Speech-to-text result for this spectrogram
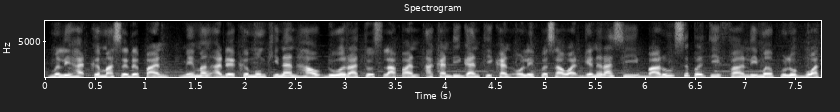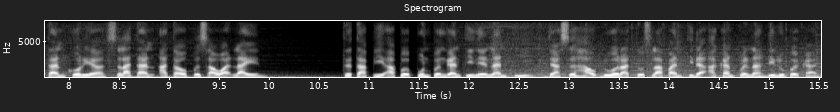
Melihat ke masa depan, memang ada kemungkinan Hawk 208 akan digantikan oleh pesawat generasi baru seperti FA-50 buatan Korea Selatan atau pesawat lain. Tetapi apapun penggantinya nanti, jasa Hawk 208 tidak akan pernah dilupakan.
